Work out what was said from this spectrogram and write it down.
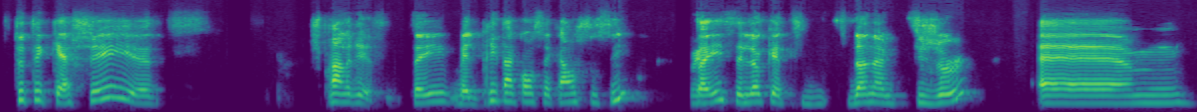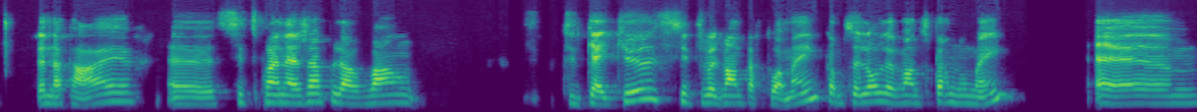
Si tout est caché, je prends le risque. Tu sais, ben, le prix est en conséquence aussi. C'est là que tu, donnes un petit jeu. Euh, le notaire, euh, si tu prends un agent pour leur vendre, tu le calcules. Si tu veux le vendre par toi-même, comme cela, on l'a vendu par nous-mêmes. Euh,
